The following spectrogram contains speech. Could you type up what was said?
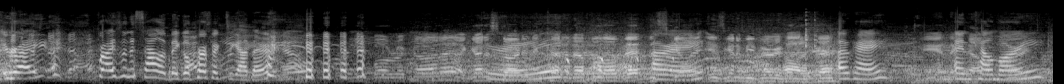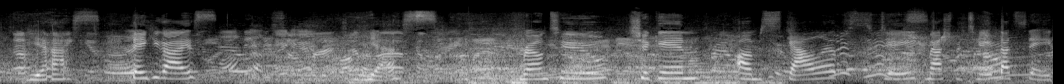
think. Right? fries and a salad, they go perfect together. Meatball ricotta. I got to start it and cut it up a little bit. The All skillet right. is going to be very hot, okay? okay. And the And calamari? Yes. Thank you guys. Yes. Round two, chicken, um, scallops, steak, mashed potato. That's steak.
